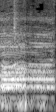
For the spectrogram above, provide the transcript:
Oh.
